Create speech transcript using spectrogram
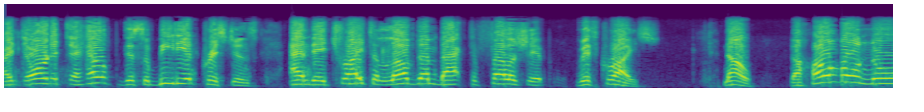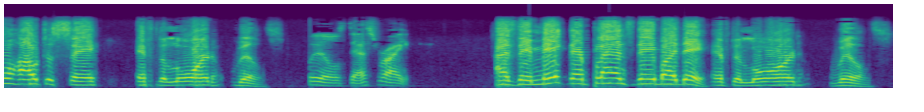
in order to help disobedient Christians, and they try to love them back to fellowship with Christ. Now, the humble know how to say, if the Lord wills, Wills. That's right. as they make their plans day by day, if the Lord wills.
